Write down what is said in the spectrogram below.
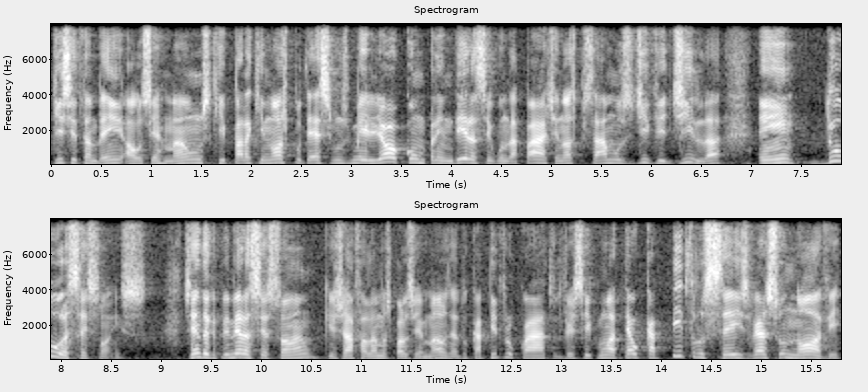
disse também aos irmãos que para que nós pudéssemos melhor compreender a segunda parte, nós precisávamos dividi-la em duas sessões. Sendo que a primeira sessão, que já falamos para os irmãos, né, do capítulo 4, do versículo 1 até o capítulo 6, verso 9,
